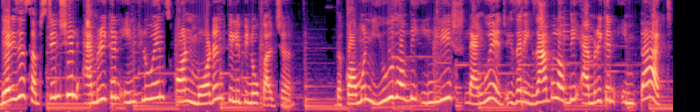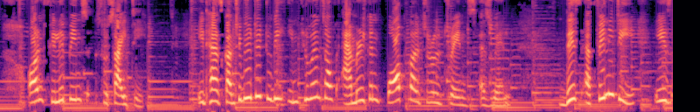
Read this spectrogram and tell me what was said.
There is a substantial American influence on modern Filipino culture. The common use of the English language is an example of the American impact on Philippines society. It has contributed to the influence of American pop cultural trends as well. This affinity is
